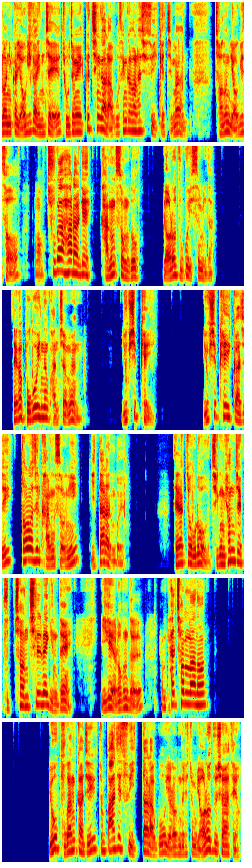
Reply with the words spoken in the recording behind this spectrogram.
그러니까 여기가 이제 조정의 끝인가라고 생각을 하실 수 있겠지만 저는 여기서 어, 추가 하락의 가능성도 열어두고 있습니다. 제가 보고 있는 관점은 60K, 60K까지 떨어질 가능성이 있다라는 거예요. 대략적으로 지금 현재 9,700인데 이게 여러분들 한 8천만 원, 요 구간까지 좀 빠질 수 있다라고 여러분들이 좀 열어두셔야 돼요.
